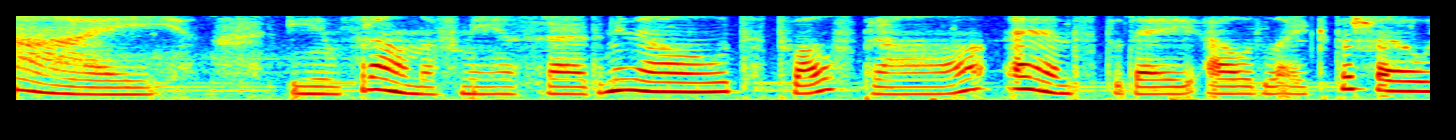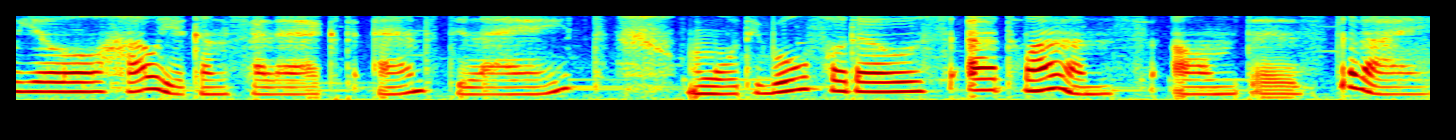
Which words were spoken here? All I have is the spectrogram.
Hi! In front of me is Redmi Note 12 Pro and today I would like to show you how you can select and delete multiple photos at once on this device.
